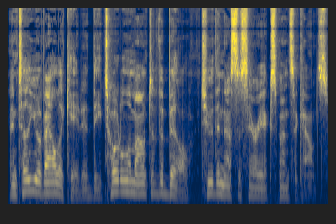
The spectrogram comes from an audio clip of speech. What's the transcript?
until you have allocated the total amount of the bill to the necessary expense accounts.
